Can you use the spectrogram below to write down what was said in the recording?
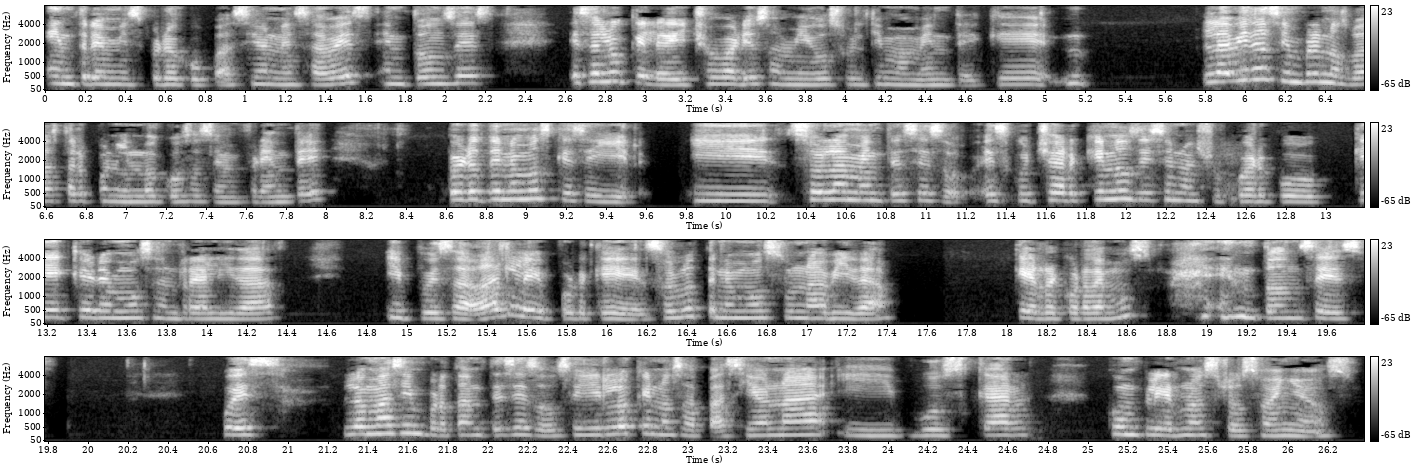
entre mis preocupaciones, ¿sabes? Entonces, es algo que le he dicho a varios amigos últimamente, que la vida siempre nos va a estar poniendo cosas enfrente, pero tenemos que seguir. Y solamente es eso, escuchar qué nos dice nuestro cuerpo, qué queremos en realidad y pues a darle, porque solo tenemos una vida que recordemos. Entonces, pues lo más importante es eso, seguir lo que nos apasiona y buscar cumplir nuestros sueños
